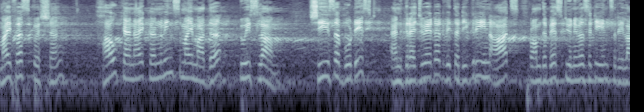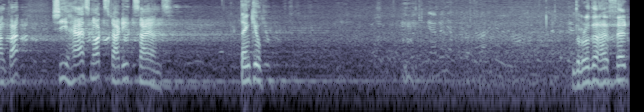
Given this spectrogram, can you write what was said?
My first question How can I convince my mother to Islam? She is a Buddhist and graduated with a degree in arts from the best university in Sri Lanka. She has not studied science. Thank you. The brother has said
